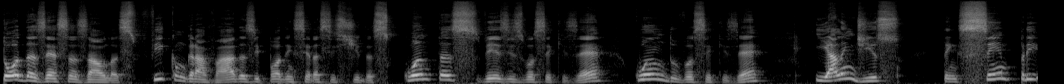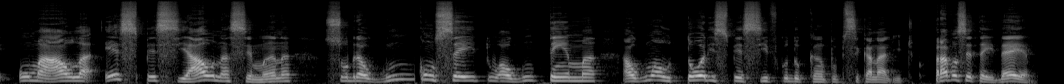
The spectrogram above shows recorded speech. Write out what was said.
Todas essas aulas ficam gravadas e podem ser assistidas quantas vezes você quiser, quando você quiser, e além disso, tem sempre uma aula especial na semana sobre algum conceito, algum tema, algum autor específico do campo psicanalítico. Para você ter ideia,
